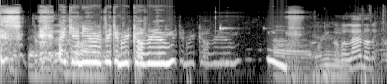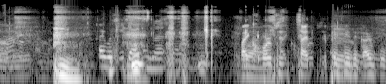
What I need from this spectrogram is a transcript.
I can't even freaking recover him. Uh, what do you I'm gonna land on it. Oh, man. I wish you died from that. My Wow. corpse is inside the I the carpet.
